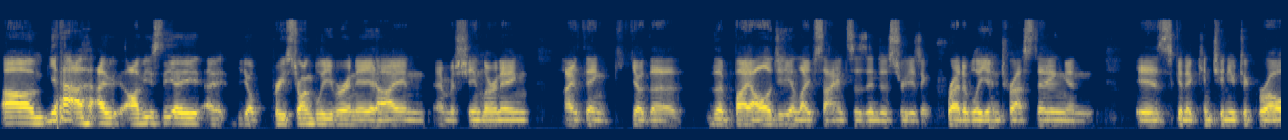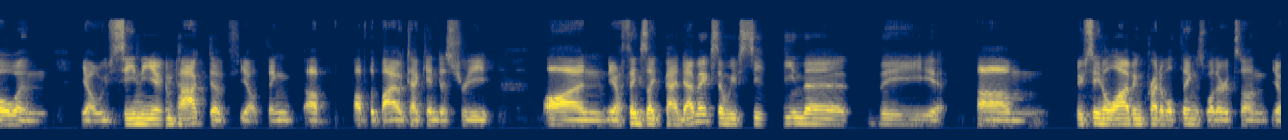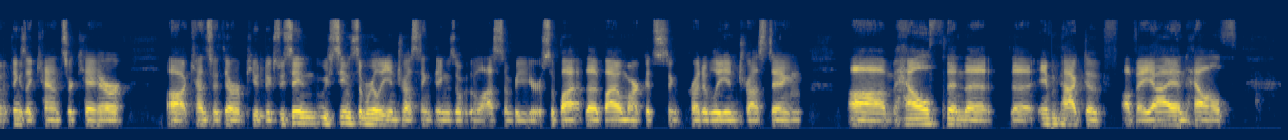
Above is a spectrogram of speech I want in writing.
Um, yeah, I obviously I, I you know pretty strong believer in AI and, and machine learning. I think you know the the biology and life sciences industry is incredibly interesting and is going to continue to grow. And you know we've seen the impact of you know thing of of the biotech industry on you know things like pandemics, and we've seen the the um, we've seen a lot of incredible things, whether it's on you know things like cancer care uh, cancer therapeutics. We've seen we've seen some really interesting things over the last number of years. So bi- the biomarket's incredibly interesting. Um, health and the the impact of of AI and health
